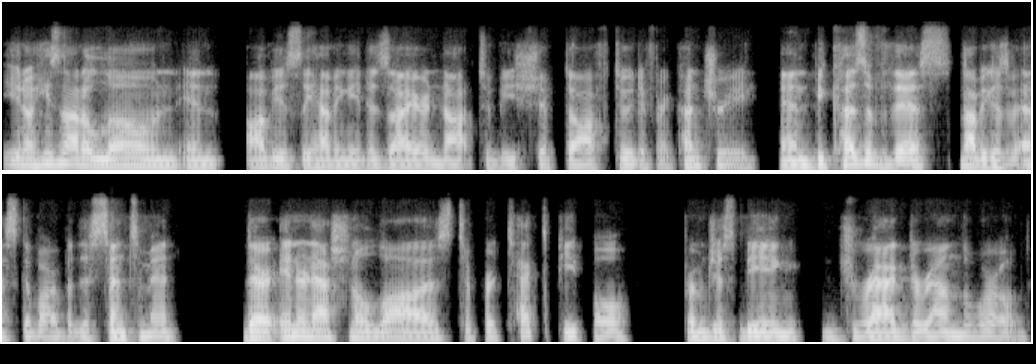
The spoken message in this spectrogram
you know, he's not alone in obviously having a desire not to be shipped off to a different country. And because of this, not because of Escobar, but the sentiment, there are international laws to protect people from just being dragged around the world.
